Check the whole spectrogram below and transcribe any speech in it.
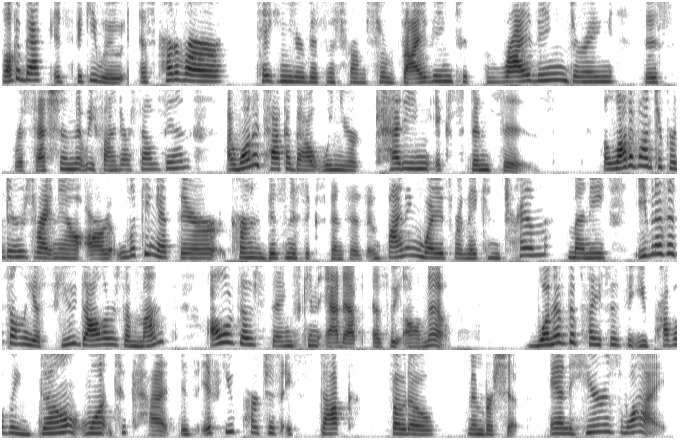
Welcome back. It's Vicky Wu. As part of our taking your business from surviving to thriving during this recession that we find ourselves in, I want to talk about when you're cutting expenses. A lot of entrepreneurs right now are looking at their current business expenses and finding ways where they can trim money, even if it's only a few dollars a month. All of those things can add up, as we all know. One of the places that you probably don't want to cut is if you purchase a stock photo membership. And here's why.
